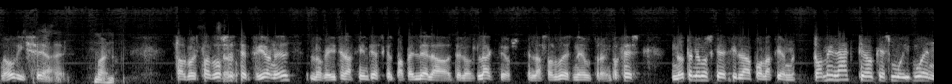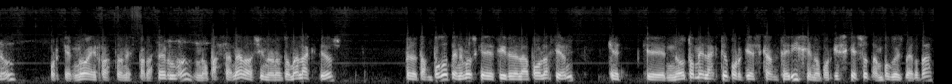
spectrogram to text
No odisea, ¿eh? Bueno, salvo estas dos excepciones, lo que dice la ciencia es que el papel de, la, de los lácteos en la salud es neutro. Entonces, no tenemos que decirle a la población, tome lácteo que es muy bueno, porque no hay razones para hacerlo, no pasa nada si uno no toma lácteos, pero tampoco tenemos que decirle a la población que, que no tome lácteo porque es cancerígeno, porque es que eso tampoco es verdad.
